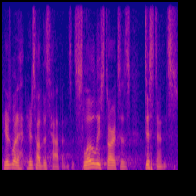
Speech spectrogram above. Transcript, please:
here's, what, here's how this happens it slowly starts as distance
